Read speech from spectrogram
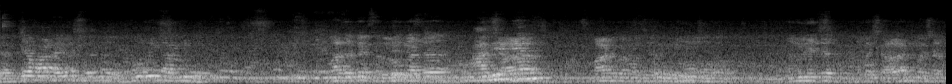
दर्जा वाढायला सर बोरी लागली माझं काय आता शाळा स्मार्ट कर्मचारी नवीन याच्यात मला शाळा आणि मशाल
